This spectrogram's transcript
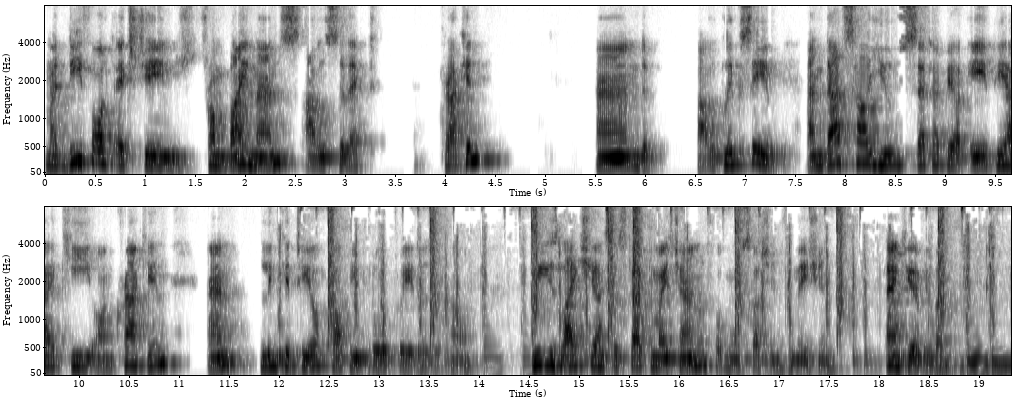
my default exchange from Binance, I will select Kraken and I will click save. And that's how you set up your API key on Kraken and link it to your Copy Pro Traders account. Please like, share, and subscribe to my channel for more such information. Thank you, everybody.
